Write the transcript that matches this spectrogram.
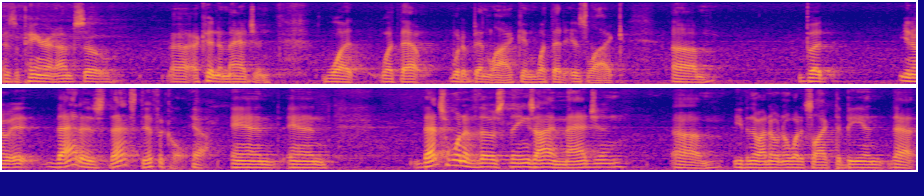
as a parent, I'm so, uh, I couldn't imagine what, what that would have been like and what that is like. Um, but you know it, that is that's difficult. Yeah. And and that's one of those things I imagine um, even though I don't know what it's like to be in that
